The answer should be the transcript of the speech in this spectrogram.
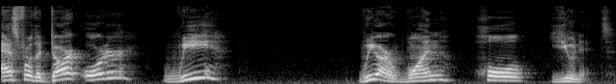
As for the Dark Order, we we are one whole unit.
